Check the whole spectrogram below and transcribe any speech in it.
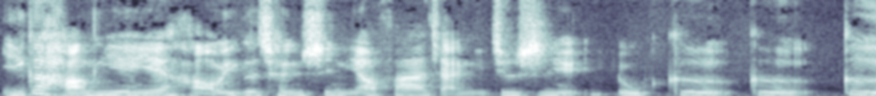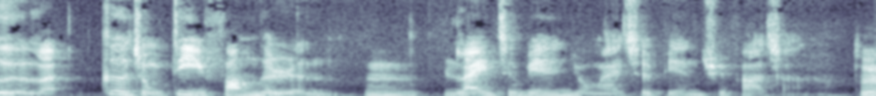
一个行业也好，一个城市你要发展，你就是由各各各来各种地方的人嗯，来这边涌来这边去发展。对。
